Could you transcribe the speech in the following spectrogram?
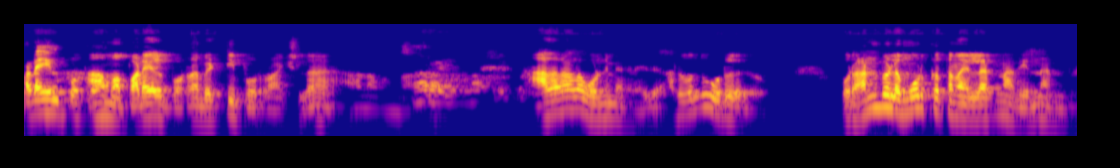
படையல் போட்டோம் ஆமாம் படையல் போடுறோம் வெட்டி போடுறோம் ஆக்சுவலாக அதெல்லாம் அதனால் ஒன்றுமே கிடையாது. அது வந்து ஒரு ஒரு அன்பில் மூர்க்கத்தனம் இல்லாட்டினா அது என்ன அன்பு?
